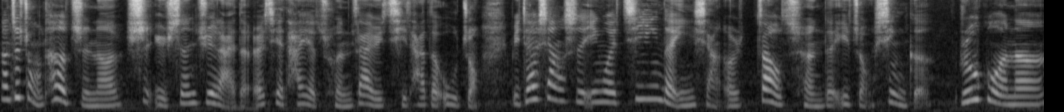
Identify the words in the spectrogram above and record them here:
那这种特质呢是与生俱来的，而且它也存在于其他的物种，比较像是因为基因的影响而造成的一种性格。如果呢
